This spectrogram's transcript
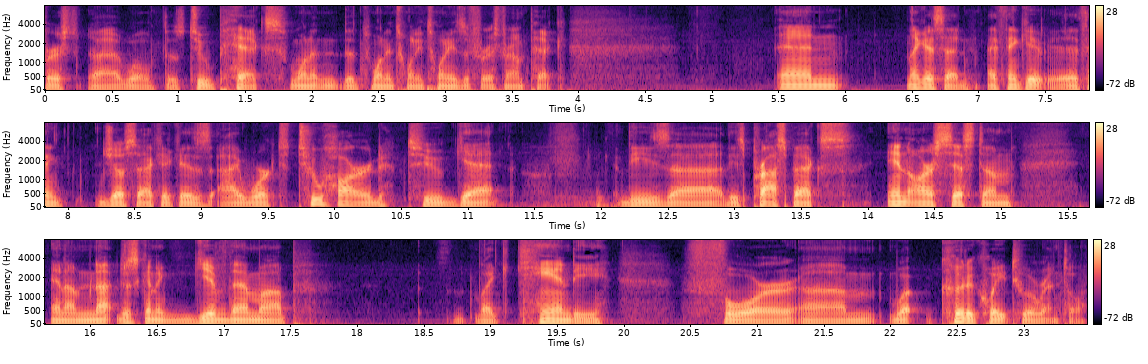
first, uh, well, those two picks. One in, the one in 2020 is a first round pick, and like I said, I think it. I think Joe Sakic is. I worked too hard to get these uh, these prospects in our system, and I'm not just going to give them up like candy for um, what could equate to a rental.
